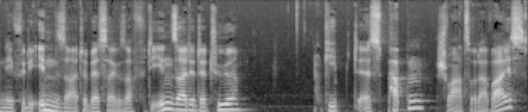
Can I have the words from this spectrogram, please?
nee, für die Innenseite besser gesagt, für die Innenseite der Tür gibt es Pappen, schwarz oder weiß.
